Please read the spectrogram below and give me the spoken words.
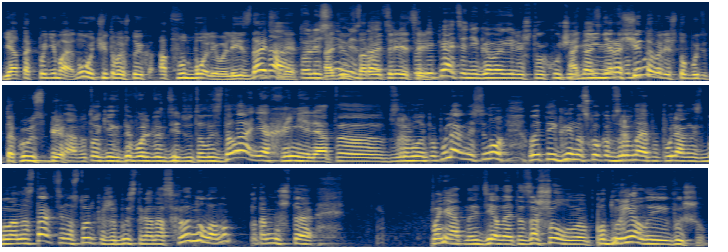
Я так понимаю, ну, учитывая, что их отфутболивали издатели, Да, то ли 7 один, второй, издателей, то ли третий, 5, они говорили, что куча они издателей не рассчитывали, что будет такой успех. Да, в итоге их Devolver Digital издала, они охренели от э, взрывной популярности, но у этой игры, насколько взрывная популярность была на старте, настолько же быстро она схлынула, ну, потому что Понятное дело, это зашел, подурел и вышел.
